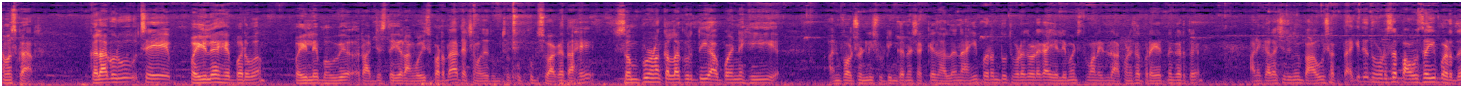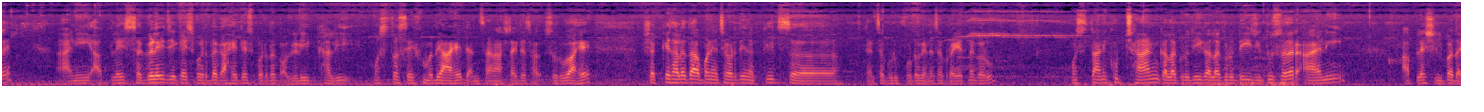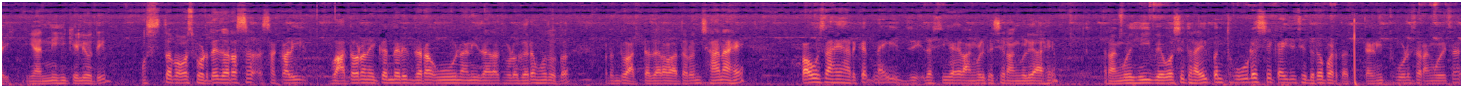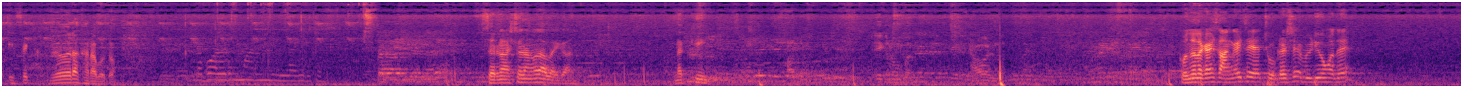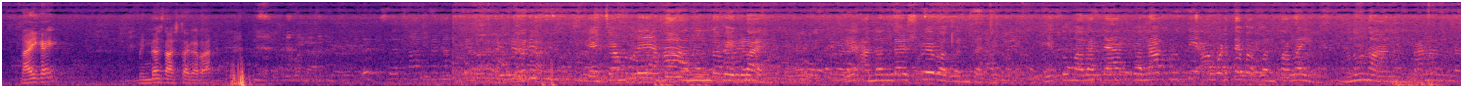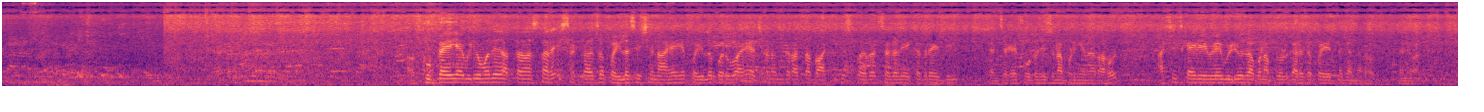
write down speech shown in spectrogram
नमस्कार. कलागुरूचे पहिलं हे पर्व पहिले भव्य राज्यस्तरीय रांगोळी स्पर्धा त्याच्यामध्ये तुमचं खूप खूप स्वागत आहे. संपूर्ण कलाकृती आपण ही अनफॉर्च्युनेटली शूटिंग करणं शक्य झालं नाही परंतु थोड्या थोड्या काही एलिमेंट्स तुम्हाला इथे दाखवण्याचा प्रयत्न करतो आहे आणि कदाचित तुम्ही पाहू शकता की ते थोडंसं पावसाही पडतो आहे आणि आपले सगळे जे काही स्पर्धक आहेत ते स्पर्धक ऑलरेडी खाली मस्त सेफमध्ये आहे त्यांचा नाश्ता इथे सा- सुरू आहे. शक्य झालं तर आपण याच्यावरती नक्कीच त्यांचा ग्रुप फोटो घेण्याचा प्रयत्न करू. मस्त आणि खूप छान कलाकृती ही कलाकृती जितू सर आणि आपल्या शिल्पताई यांनी ही केली होती. मस्त पाऊस पडतोय. जरासं सकाळी वातावरण एकंदरीत जरा ऊन आणि जरा थोडं गरम होत होतं. परंतु आत्ता जरा वातावरण छान आहे. पाऊस आहे हरकत नाही. जी जशी काही रांगोळी तशी रांगोळी आहे. रांगोळी ही व्यवस्थित राहील पण थोडेसे काही जे छिद्र पडतात त्यांनी थोडंसं रांगोळीचा इफेक्ट जरा खराब होतो. सर नाश्ता चांगला आलाय का? नक्की. एक नंबर. आवडलं कोणाला काही सांगायचं आहे या छोट्याशा व्हिडिओमध्ये नाही काय? बिंदास नाश्ता करा. त्याच्यामुळे हा आनंद वेगळा आहे. हे आनंदाश्रय भगवंताचे. हे तुम्हाला त्या कलाकृती आवडते भगवंतालाही म्हणून आनंद. खूप काही या व्हिडिओमध्ये आता नसणार आहे. सकाळचं पहिलं सेशन आहे हे पहिलं पर्व आहे. याच्यानंतर आता बाकीचे स्पर्धक सगळे एकत्र येतील त्यांचं काही फोटो सेशन आपण घेणार आहोत. असेच काही वेगवेगळे व्हिडिओज आपण अपलोड करायचा प्रयत्न करणार आहोत. धन्यवाद.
